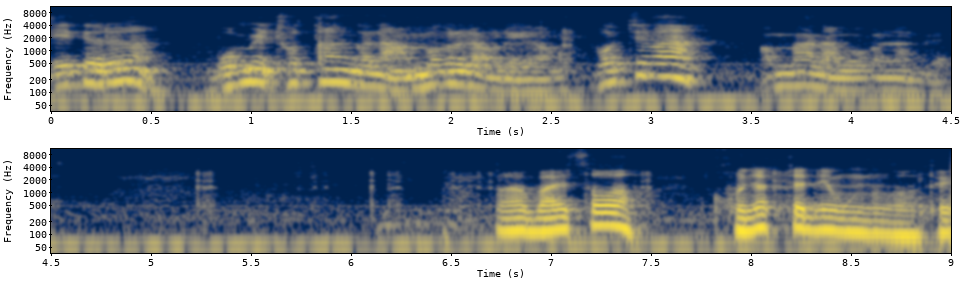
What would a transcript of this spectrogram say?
애들은 몸에 좋다는 건 안 먹으려고 그래요 먹지마 엄마 나 먹으려고 그래 아 맛있어. 곤약 젤리 먹는 거 같아.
